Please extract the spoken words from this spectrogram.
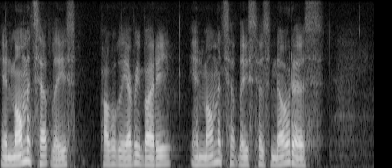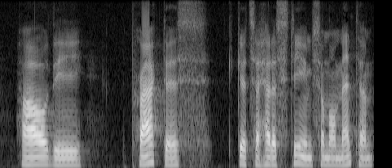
In moments at least, probably everybody in moments at least has noticed how the practice gets ahead of steam, some momentum,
